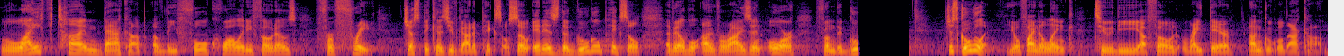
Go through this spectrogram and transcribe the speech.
lifetime backup of the full quality photos for free just because you've got a Pixel. So it is the Google Pixel available on Verizon or from the Google. Just Google it. You'll find a link to the uh, phone right there on google.com.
